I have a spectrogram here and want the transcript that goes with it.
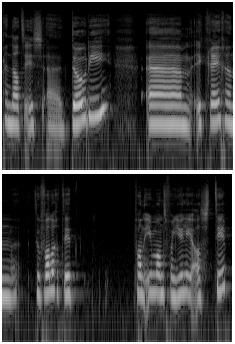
En dat is uh, Dodi. Um, ik kreeg een toevallig dit van iemand van jullie als tip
